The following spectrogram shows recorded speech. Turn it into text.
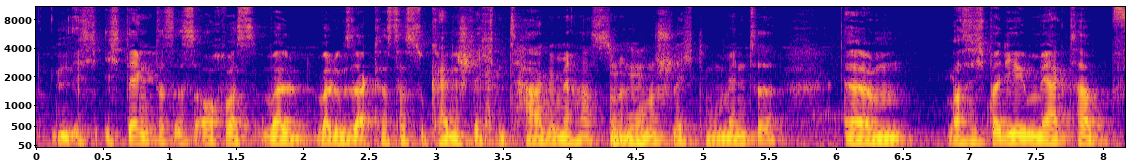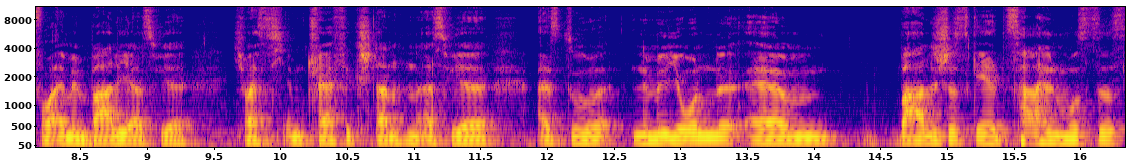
ich, ich denke, das ist auch was, weil, weil du gesagt hast, dass du keine schlechten Tage mehr hast, sondern nur noch schlechte Momente. Ähm, was ich bei dir gemerkt habe, vor allem in Bali, als wir, ich weiß nicht, im Traffic standen, als wir, als du eine Million ähm, balisches Geld zahlen musstest,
